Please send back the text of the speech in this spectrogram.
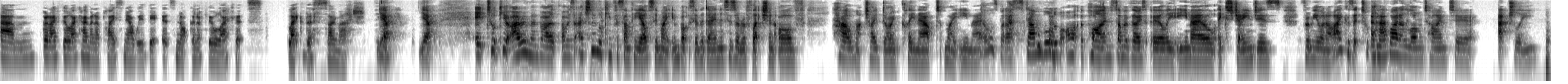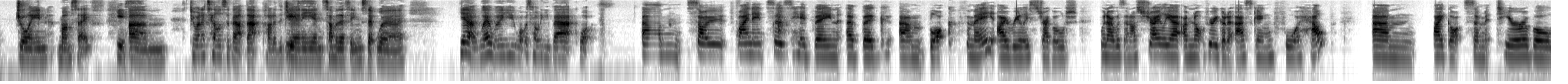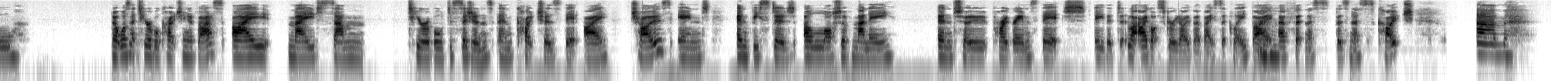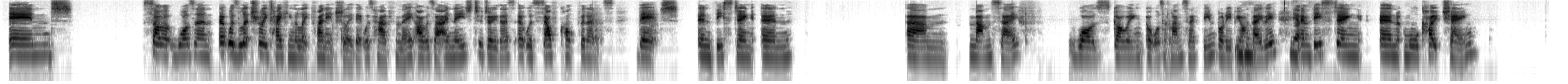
Um, but I feel like I'm in a place now where that it's not going to feel like it's like this so much. Yeah, yeah. It took you, I remember I, I was actually looking for something else in my inbox the other day, and this is a reflection of how much I don't clean out my emails, but I stumbled upon some of those early email exchanges from you and I because it took Uh-huh. quite a long time to actually join MumSafe. Yes. Um, do you want to tell us about that part of the Yes. journey and some of the things that were, yeah, where were you? What was holding you back? What? Um, so finances had been a big um, block for me. I really struggled when I was in Australia. I'm not very good at asking for help. Um, I got some terrible, no, it wasn't terrible coaching advice. I made some terrible decisions in coaches that I chose and invested a lot of money into programs that either did, like I got screwed over basically by Mhm. a fitness business coach. Um and so it wasn't it was literally taking the leap financially that was hard for me. I was like I need to do this. It was self-confidence that investing in um mum safe was going it wasn't mum safe then body beyond Mhm. baby Yeah. investing in more coaching,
